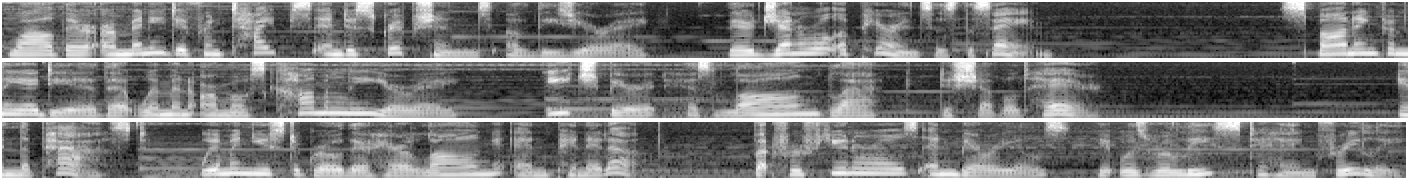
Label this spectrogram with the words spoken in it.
While there are many different types and descriptions of these yurei, their general appearance is the same. Spawning from the idea that women are most commonly yurei, each spirit has long, black, disheveled hair. In the past, women used to grow their hair long and pin it up, but for funerals and burials, it was released to hang freely.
